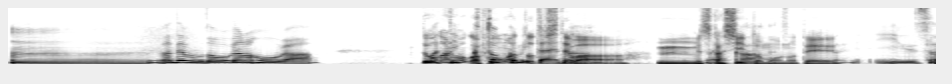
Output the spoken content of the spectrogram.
うーん。まあでも動画の方が、動画の方がフォーマットとしては、うん、難しいと思うので、ユーザ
